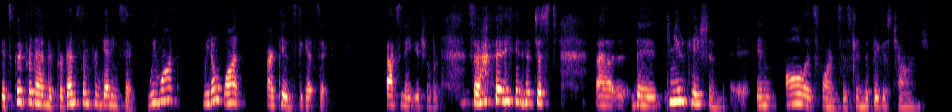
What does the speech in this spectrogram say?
It's good for them. It prevents them from getting sick. We want we don't want our kids to get sick vaccinate your children. So you know, just uh, the communication in all its forms has been the biggest challenge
